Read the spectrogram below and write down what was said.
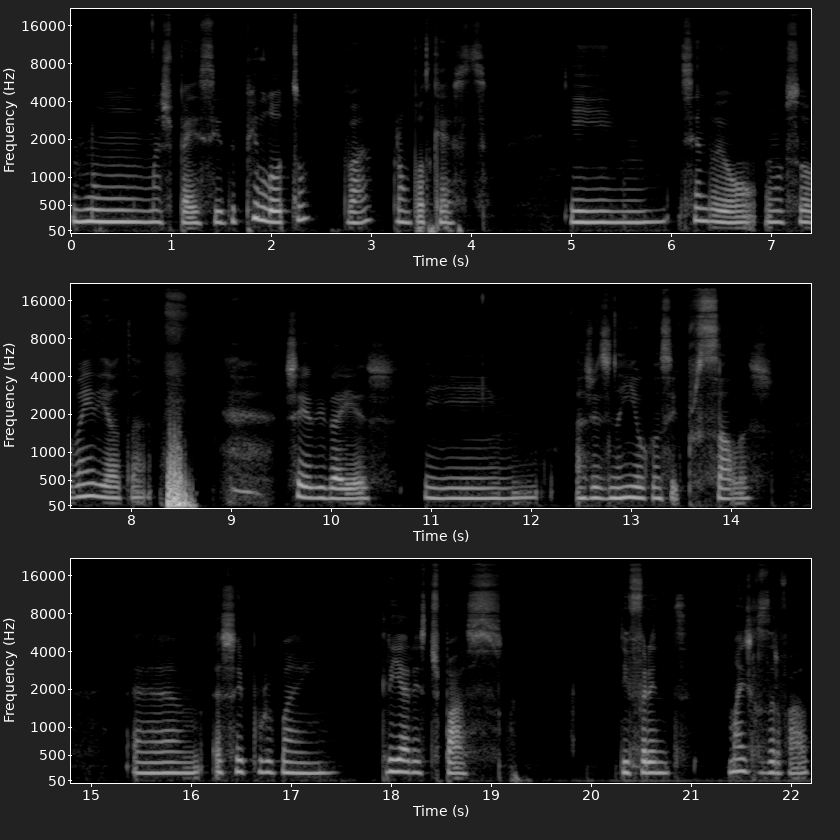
numa espécie de piloto, vá, para um podcast. E sendo eu uma pessoa bem idiota, cheia de ideias e às vezes nem eu consigo processá-las, um, achei por bem criar este espaço diferente, mais reservado,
